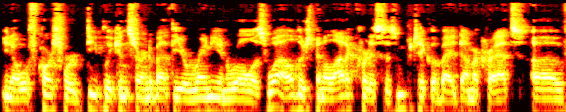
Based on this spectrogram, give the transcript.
you know, of course, we're deeply concerned about the Iranian role as well, there's been a lot of criticism, particularly by Democrats, of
